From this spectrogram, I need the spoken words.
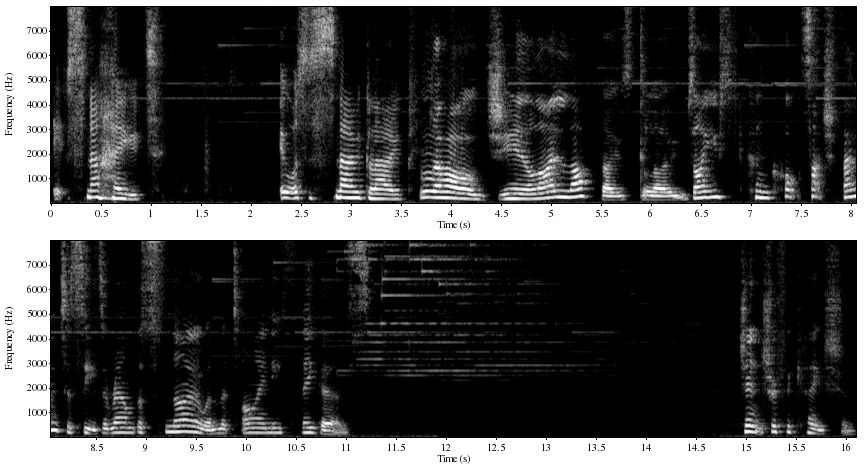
It snowed. It was a snow globe. Oh, Jill, I love those globes. I used to concoct such fantasies around the snow and the tiny figures. Gentrification.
